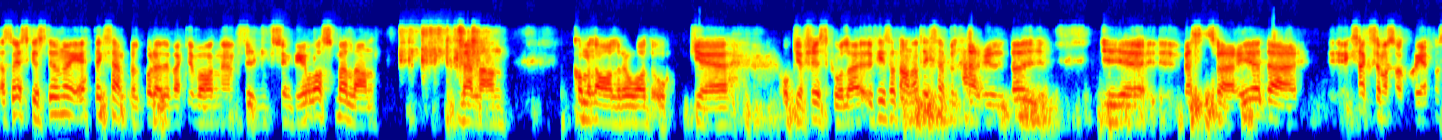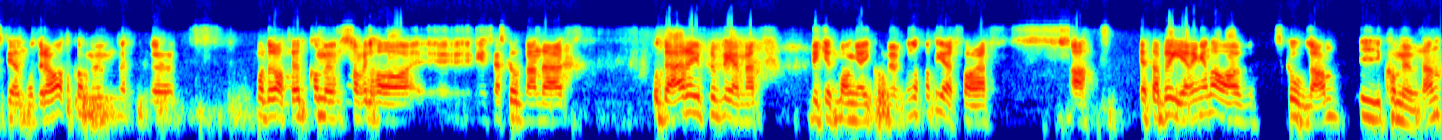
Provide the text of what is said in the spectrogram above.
alltså Eskilstuna är ett exempel på det. Det verkar vara en fin symbios mellan, mellan kommunalråd och, eh, och en friskola. Det finns ett annat exempel, Härryda i, i eh, Västsverige där exakt samma sak sker fast det är en moderat kommun, eh, moderatledd kommun som vill ha eh, Engelska skolan där. Och där är ju problemet, vilket många i kommunen har fått erfara, att etableringen av skolan i kommunen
